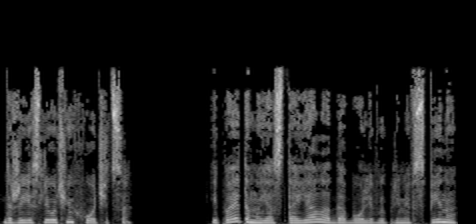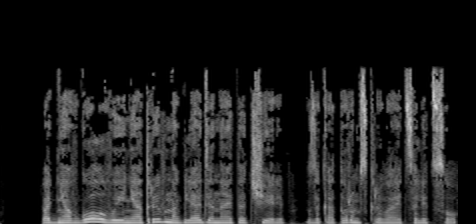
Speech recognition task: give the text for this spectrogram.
Даже если очень хочется. И поэтому я стояла, до боли выпрямив спину, подняв голову и неотрывно глядя на этот череп, за которым скрывается лицо.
